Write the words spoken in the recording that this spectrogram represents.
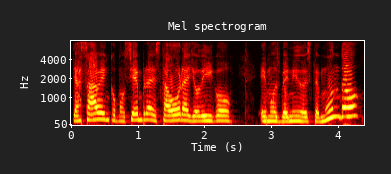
ya saben, como siempre a esta hora yo digo, hemos venido a este mundo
